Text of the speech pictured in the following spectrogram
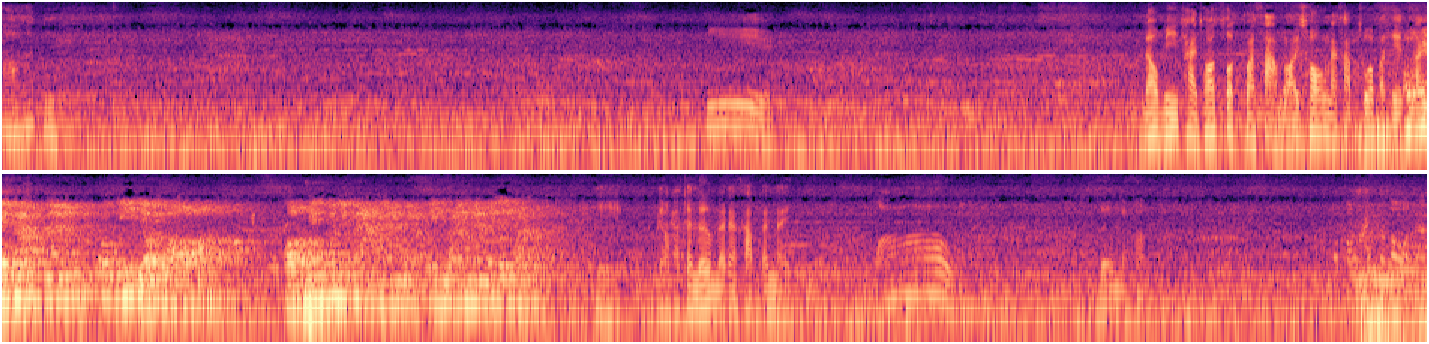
ป๊าดนี่นี่เรามีถ่ายทอดสดกว่า 300 ช่องนะครับ ทั่วประเทศโอไทเคยครับงั้นตรงนี้เดี๋ยวขอ ขอเพลงบรรยากาศ จะเริ่มแล้วนะครับด้านในว้าวเริ่มแล้วครับเขาไลฟ์ตลอดอะ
